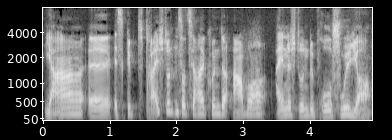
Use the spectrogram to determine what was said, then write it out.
ja, äh, es gibt drei Stunden Sozialkunde, aber eine Stunde pro Schuljahr.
